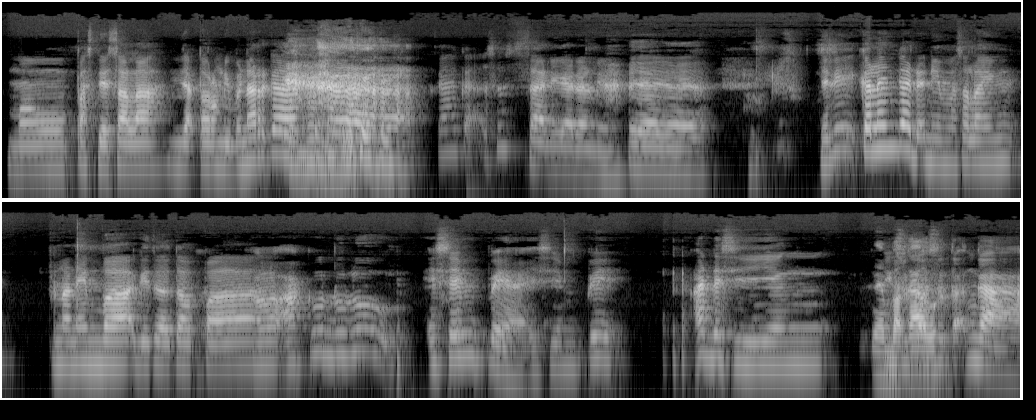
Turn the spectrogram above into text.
Mau pas dia salah minta tolong dibenarkan. kan agak susah nih kadang nih. Iya, iya, iya. Jadi kalian nggak ada nih masalah yang pernah nembak gitu atau apa? Kalau aku dulu SMP ya, SMP ada sih yang Nembak yang kau. suka-suka enggak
